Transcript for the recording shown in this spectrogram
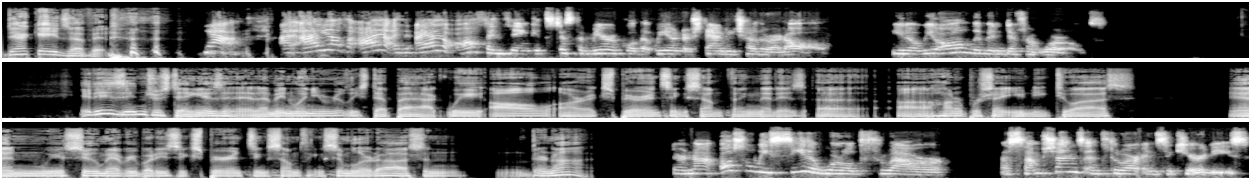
decades of it. yeah, I, I, I, I often think it's just a miracle that we understand each other at all. You know, we all live in different worlds. It is interesting, isn't it? I mean, when you really step back, we all are experiencing something that is uh, a hundred percent unique to us, and we assume everybody's experiencing something similar to us, and they're not. They're not. Also, we see the world through our assumptions and through our insecurities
